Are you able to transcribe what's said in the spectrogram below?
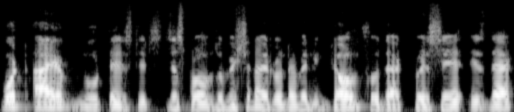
what I have noticed, it's just for observation, I don't have any ground for that per se, is that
